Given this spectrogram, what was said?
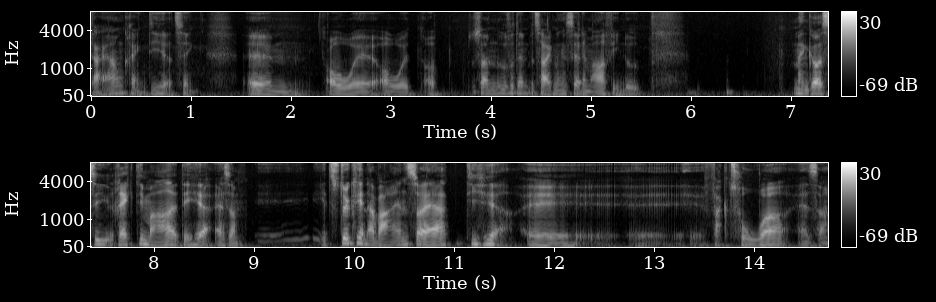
der er omkring de her ting. Øh, og, øh, og, og sådan ud fra den betragtning ser det meget fint ud. Man kan også sige rigtig meget af det her, altså et stykke hen ad vejen, så er de her øh, øh, faktorer, altså øh,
